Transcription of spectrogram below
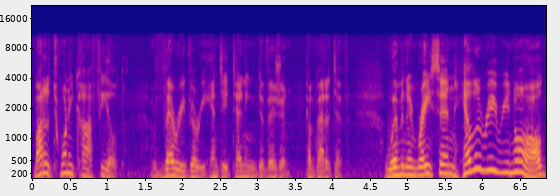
About a 20 car field. Very, very entertaining division, competitive. Women in racing, Hillary Renault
